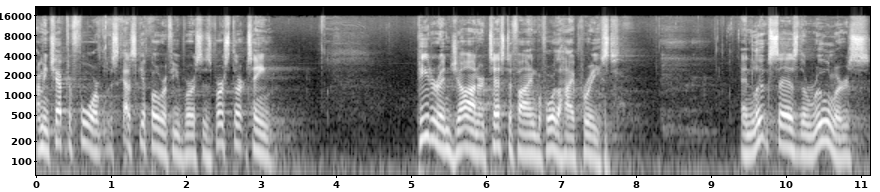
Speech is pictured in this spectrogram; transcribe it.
I mean, chapter 4, just got to skip over a few verses. Verse 13. Peter and John are testifying before the high priest. And Luke says the rulers,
